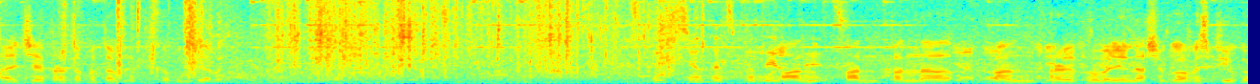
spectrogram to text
ale dzisiaj prawdopodobnie tylko będziemy. Pan, pan, pan, na, pan prawie pomylił nasze głowy z piłką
